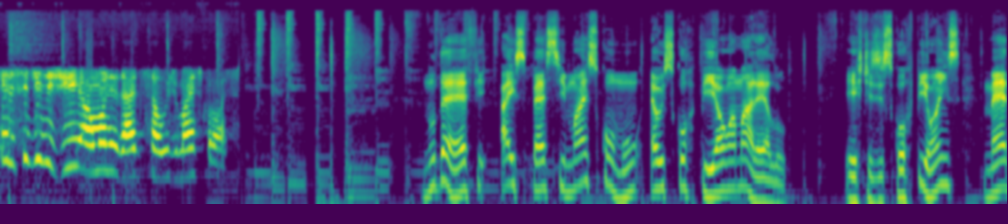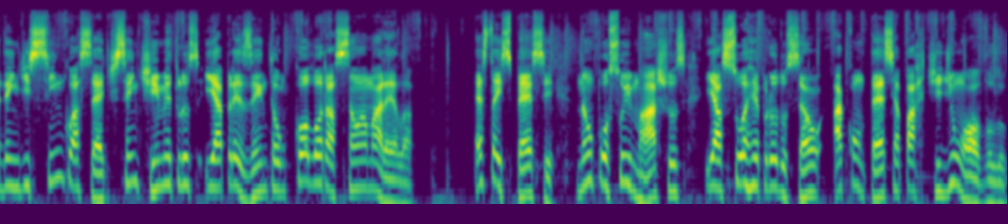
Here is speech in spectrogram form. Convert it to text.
Ele se dirigir a uma unidade de saúde mais próxima. No DF, a espécie mais comum é o escorpião amarelo. Estes escorpiões medem de 5 a 7 centímetros e apresentam coloração amarela. Esta espécie não possui machos e a sua reprodução acontece a partir de um óvulo.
